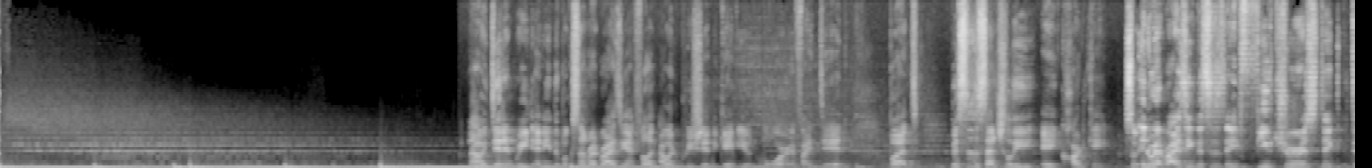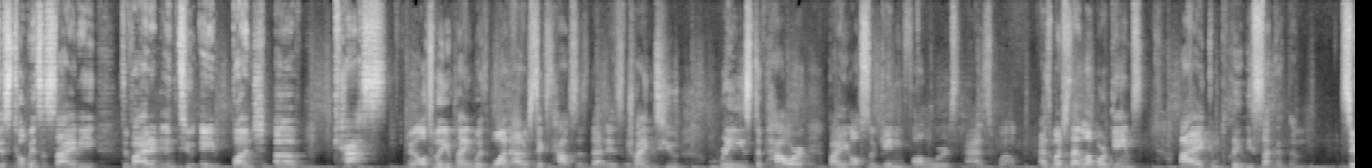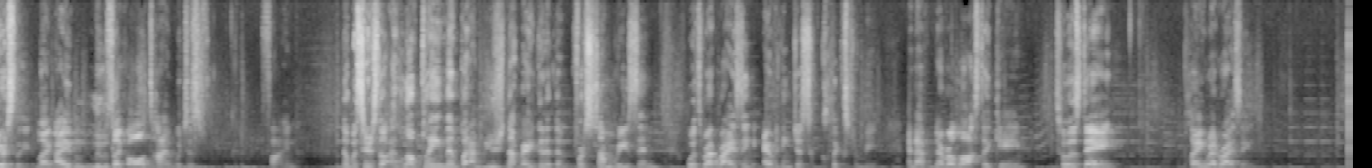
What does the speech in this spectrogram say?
Didn't read any of the books on Red Rising. I feel like I would appreciate the game even more if I did, but this is essentially a card game. So in Red Rising, this is a futuristic dystopian society divided into a bunch of castes and ultimately you're playing with one out of six houses that is trying to raise to power by also gaining followers as well. As much as I love board games, I completely suck at them. Seriously, like I lose like all the time, which is fine. No, but seriously, I love playing them, but I'm usually not very good at them. For some reason, with Red Rising, everything just clicks for me, and I've never lost a game to this day playing Red Rising.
